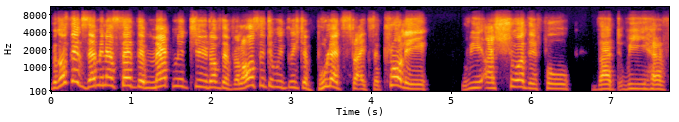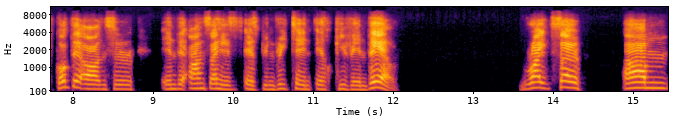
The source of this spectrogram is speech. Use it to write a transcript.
Because the examiner said the magnitude of the velocity with which the bullet strikes a trolley, we are sure, therefore, that we have got the answer and the answer has, has been written, is given there. Right, so um,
